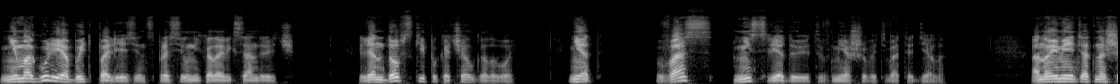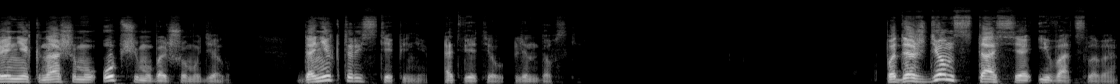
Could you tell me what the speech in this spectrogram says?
Не могу ли я быть полезен? спросил Николай Александрович. Лендовский покачал головой. Нет, вас не следует вмешивать в это дело. Оно имеет отношение к нашему общему большому делу. До некоторой степени, ответил Лендовский. Подождем Стася и Вацлава.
